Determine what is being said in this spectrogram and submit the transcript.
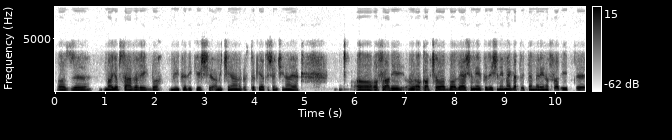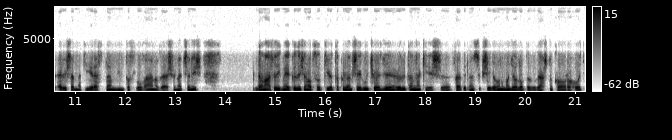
az nagyobb százalékba működik, és amit csinálnak, azt tökéletesen csinálják a, a Fradi a kapcsolatban az első mérkőzésen én meglepődtem, mert én a Fradit erősebbnek éreztem, mint a szlován az első meccsen is, de a második mérkőzésen abszolút kijött a különbség, úgyhogy örültem neki, és feltétlenül szüksége van a magyar labdarúgásnak arra, hogy,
